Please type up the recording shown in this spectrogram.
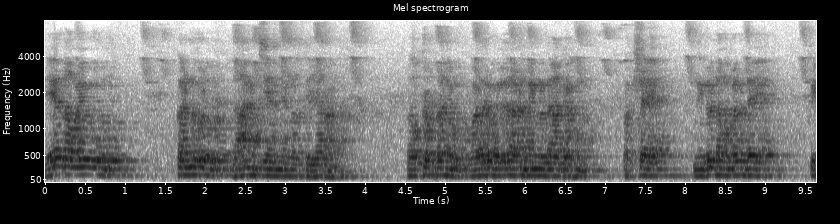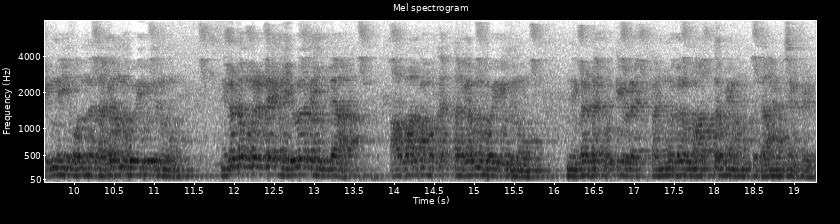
ഏതവയവവും കണ്ണുകളും ദാനം ചെയ്യാൻ ഞങ്ങൾ തയ്യാറാണ്. ഡോക്ടർ പറഞ്ഞു വളരെ വലുതാണ് നിങ്ങളുടെ ആഗ്രഹം. പക്ഷേ നിങ്ങളുടെ മകളുടെ കിഡ്നി ഒന്ന് തകർന്നു പോയിരിക്കുന്നു. നിങ്ങളുടെ മകളുടെ ലിവർ ഇല്ല. ആ ഭാഗമൊക്കെ തകർന്നു പോയിരിക്കുന്നു. നിങ്ങളുടെ കുട്ടിയുടെ കണ്ണുകൾ മാത്രമേ നമുക്ക് ദാനം ചെയ്യാൻ കഴിയൂ.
